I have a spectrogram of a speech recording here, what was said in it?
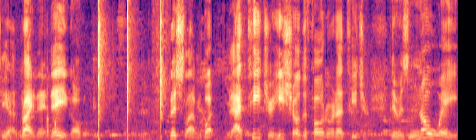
yeah, right. There, there you go. Bitch slap. But that teacher, he showed the photo of that teacher. There is no way.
